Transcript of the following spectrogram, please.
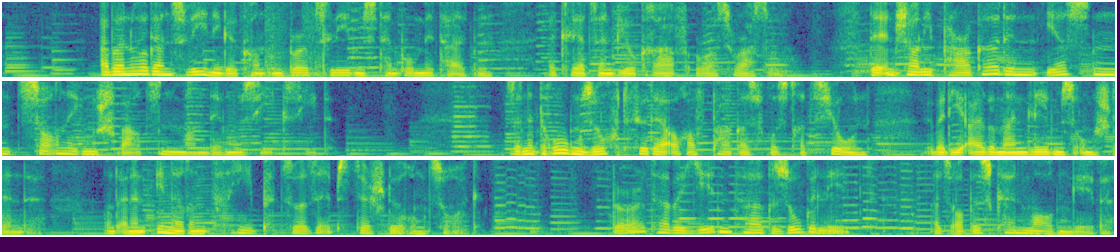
Aber nur ganz wenige konnten Birds Lebenstempo mithalten, erklärt sein Biograf Ross Russell, der in Charlie Parker den ersten zornigen schwarzen Mann der Musik sieht. Seine Drogensucht führt er auch auf Parkers Frustration über die allgemeinen Lebensumstände und einen inneren Trieb zur Selbstzerstörung zurück. Bird habe jeden Tag so gelebt, als ob es kein Morgen gäbe.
